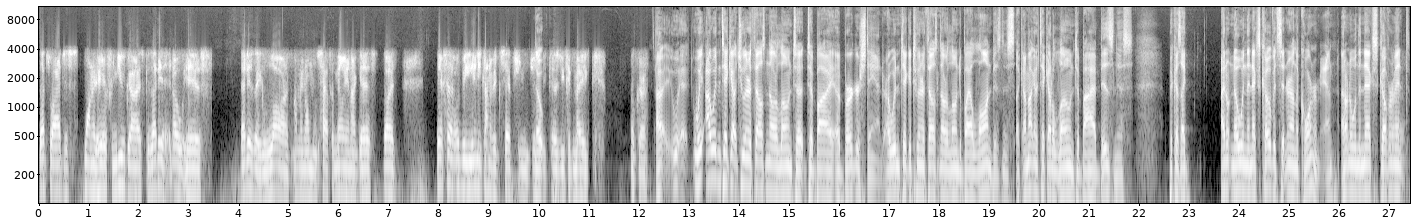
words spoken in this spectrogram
that's why I just wanted to hear from you guys because I didn't know if that is a lot. I mean, almost half a million, I guess. But if that would be any kind of exception just Nope. because you could make. Okay. I, w- we, I wouldn't take out two hundred thousand dollar loan to, to buy a burger stand, or I wouldn't take a two hundred thousand dollar loan to buy a lawn business. Like I'm not going to take out a loan to buy a business because I I don't know when the next COVID's sitting around the corner, man. I don't know when the next government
